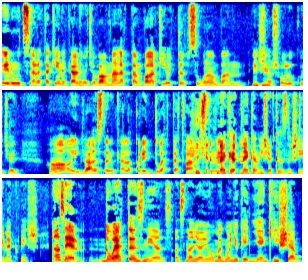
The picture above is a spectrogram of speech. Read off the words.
én úgy szeretek énekelni, hogyha van mellettem valaki, hogy több szólamban és Mhm. hasonlók, úgyhogy ha így választani kell, akkor egy duettet választani. Nekem, nekem is a közös éneklés. Azért duettezni az, az nagyon jó, meg mondjuk egy ilyen kisebb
